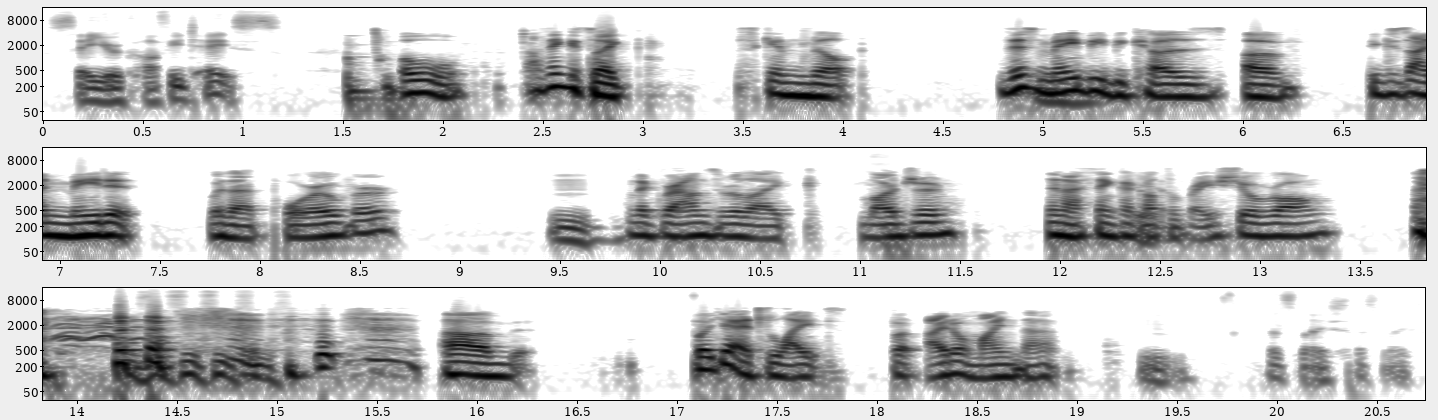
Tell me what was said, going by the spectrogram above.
say your coffee tastes? Oh, I think it's like skim milk. This may be because of because I made it with a pour over, Mm. and the grounds were like larger, and I think I got Yeah. the ratio wrong. um, but yeah, it's light, but I don't mind that. That's nice. That's nice.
